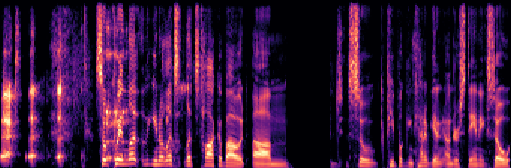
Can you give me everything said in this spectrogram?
so Quinn, let you know, let's let's talk about um, so people can kind of get an understanding. So,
